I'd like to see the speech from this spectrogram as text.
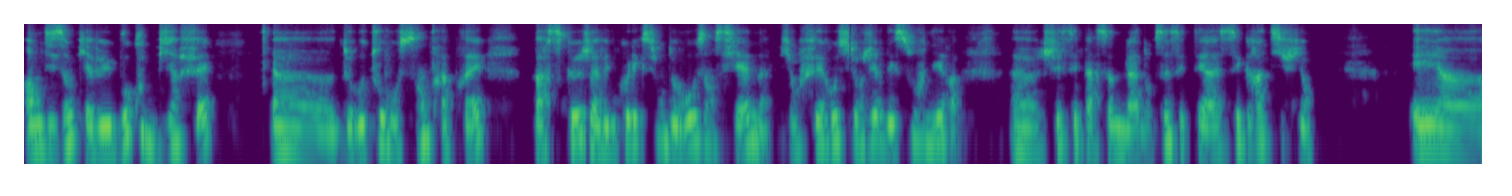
en me disant qu'il y avait eu beaucoup de bienfaits euh, de retour au centre après parce que j'avais une collection de roses anciennes qui ont fait ressurgir des souvenirs euh, chez ces personnes-là. Donc ça, c'était assez gratifiant. Et euh,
